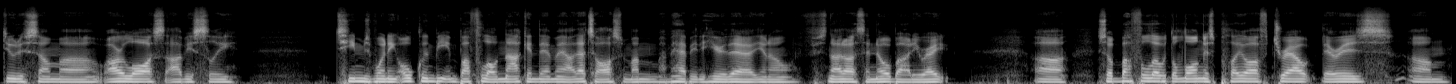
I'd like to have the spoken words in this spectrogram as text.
due to some uh, our loss, obviously. Teams winning, Oakland beating Buffalo, knocking them out. That's awesome. I'm I'm happy to hear that. You know, if it's not us, and nobody, right? Uh, so Buffalo with the longest playoff drought there is. Um,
